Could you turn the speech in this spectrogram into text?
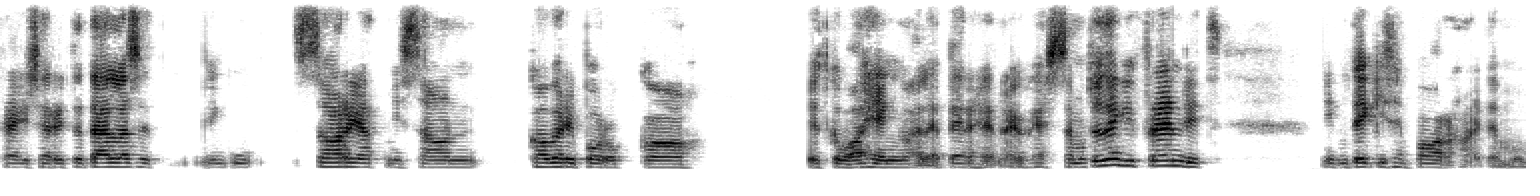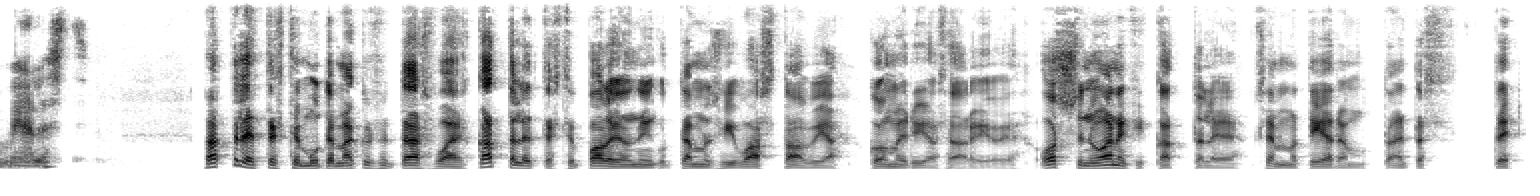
Frasirit ja tällaiset niin kuin, sarjat, missä on kaveriporukkaa, jotka vaan hengailee perheenä yhdessä. Mutta jotenkin Friendit niin kuin, teki sen parhaiten mun mielestä. Katteletteko te muuten, mä kysyn tässä vaiheessa, katteletteko te paljon niin tämmöisiä vastaavia komediasarjoja? Ossi nyt ainakin kattelee, sen mä tiedän, mutta entäs te?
